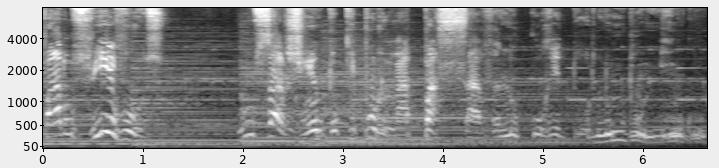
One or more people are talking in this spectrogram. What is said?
para os vivos. Um sargento que por lá passava no corredor num domingo,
